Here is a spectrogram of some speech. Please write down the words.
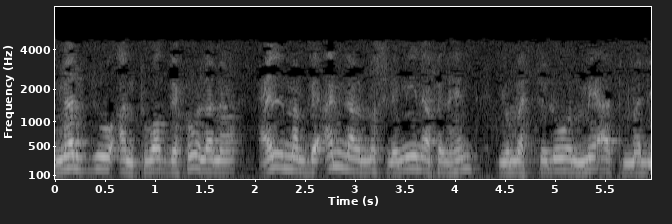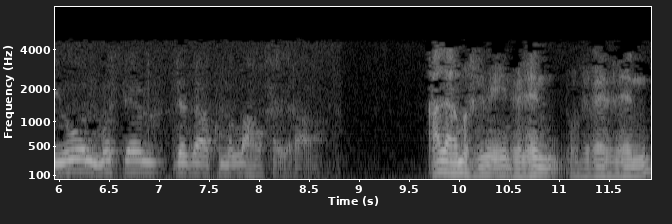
نرجو أن توضحوا لنا علما بأن المسلمين في الهند يمثلون مئة مليون مسلم. جزاكم الله خيرا. على المسلمين في الهند وفي غير الهند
